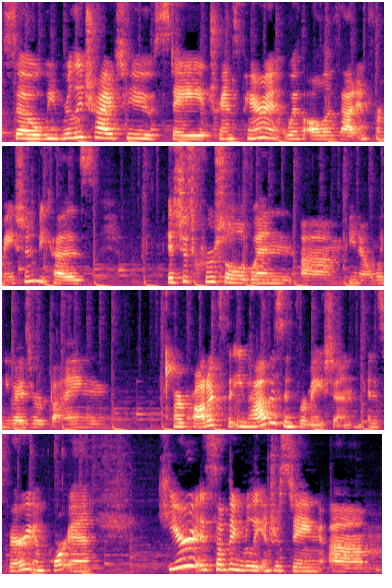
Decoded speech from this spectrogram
So we really try to stay transparent with all of that information because it's just crucial when um, you know when you guys are buying our products that you have this information and it's very important here is something really interesting um,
